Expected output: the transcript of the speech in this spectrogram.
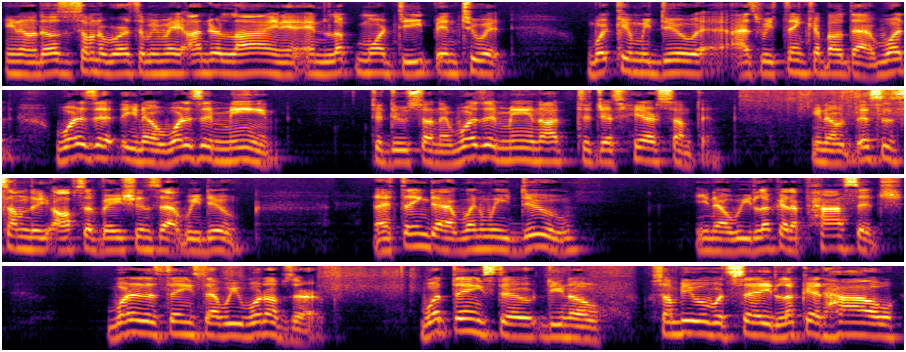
You know, those are some of the words that we may underline and look more deep into it. What can we do as we think about that? What what is it? You know, what does it mean to do something? What does it mean not to just hear something? You know, this is some of the observations that we do. And I think that when we do, you know, we look at a passage. What are the things that we would observe? What things do, do you know? Some people would say, look at how,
